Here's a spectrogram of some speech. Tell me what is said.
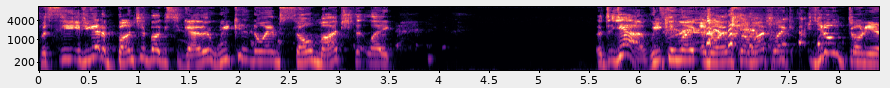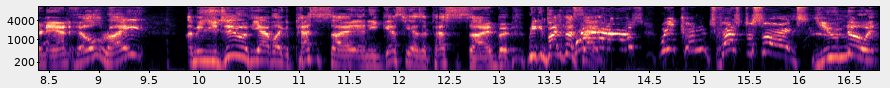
But see, if you get a bunch of bugs together, we can annoy him so much that, like, yeah, we can, like, annoy him so much. Like, you don't go near an anthill, right? I mean, you do if you have, like, a pesticide, and he guess he has a pesticide, but we can fight the pesticide. Yes, we can pesticides. You know it,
